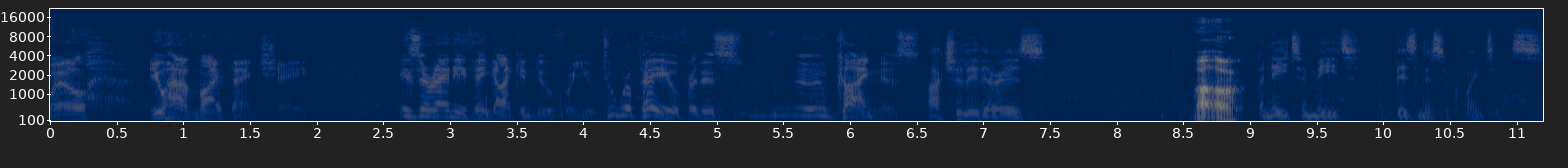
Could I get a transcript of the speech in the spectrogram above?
Well, you have my thanks, Shay. Is there anything I can do for you to repay you for this uh, kindness? Actually, there is. Uh-oh. I need to meet a business acquaintance.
